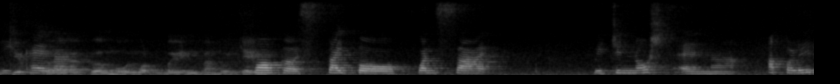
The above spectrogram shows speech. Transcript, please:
he trước can uh, cửa mũi một bên và mũi trên focus staple one side between nose and uh, upper lip.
